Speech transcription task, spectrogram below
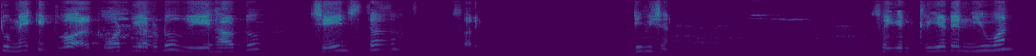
to make it work, what we have to do, we have to change the, sorry, division. So, you can create a new one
